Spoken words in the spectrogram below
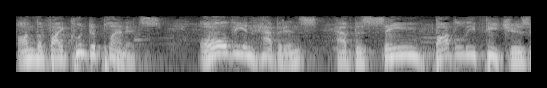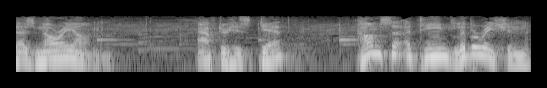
On the Vaikuntha planets, all the inhabitants have the same bodily features as Narayan. After his death, Kamsa attained liberation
